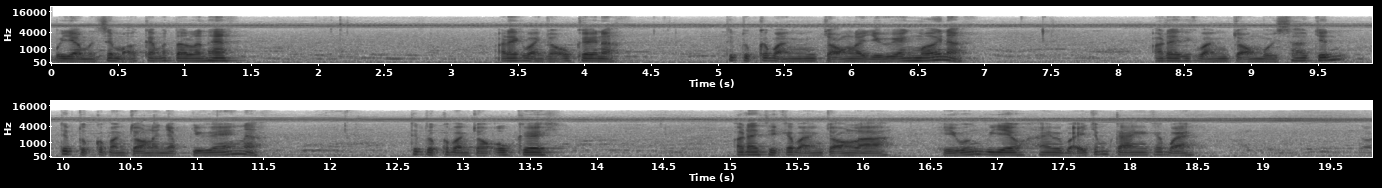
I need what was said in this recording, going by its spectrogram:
Bây giờ mình sẽ mở Cammaster lên ha ở đây các bạn chọn ok nè. Tiếp tục các bạn chọn là dự án mới nè. Ở đây thì các bạn chọn 169 tiếp tục các bạn chọn là nhập dự án nè. Tiếp tục các bạn chọn ok. Ở đây thì các bạn chọn là hiệu ứng video 27.k nha các bạn. Rồi,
